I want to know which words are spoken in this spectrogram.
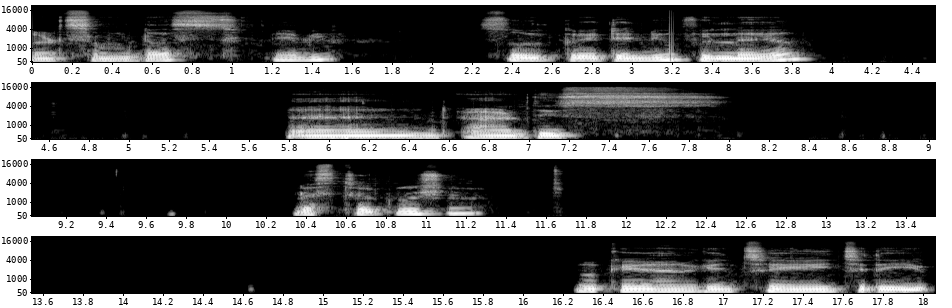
add some dust maybe. So create a new fill layer and add this dust occlusion okay and we can change the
